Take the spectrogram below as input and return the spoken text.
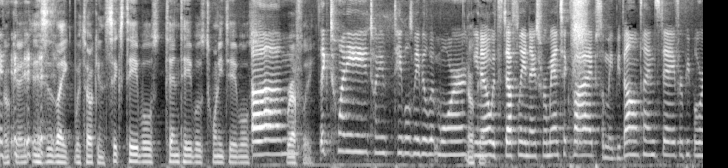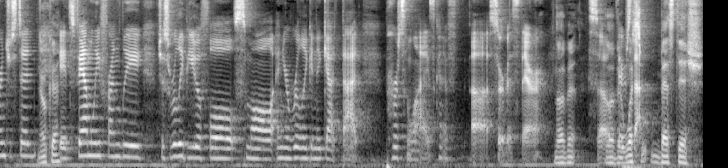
Okay. and this is like, we're talking six tables, 10 tables, 20 tables, Um, roughly. Like 20, 20 tables, maybe a little bit more. Okay. You know, it's definitely a nice romantic vibe. So maybe Valentine's Day for people who are interested. Okay. It's family friendly, just really beautiful, small, and you're really going to get that personalized kind of uh, service there. Love it. So Love it. What's that. best dish?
